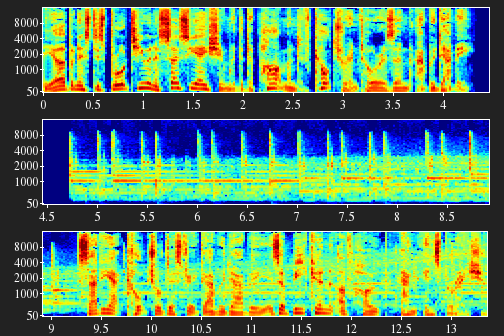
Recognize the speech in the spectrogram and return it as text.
The Urbanist is brought to you in association with the Department of Culture and Tourism, Abu Dhabi. Saadiyat Cultural District Abu Dhabi is a beacon of hope and inspiration.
